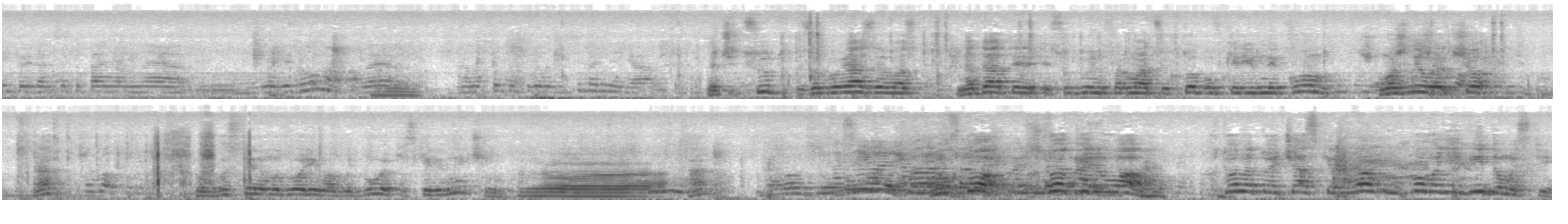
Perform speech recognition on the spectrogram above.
відповідь на це питання не, м, невідома, але на наступне судове засідання я Значить, суд зобов'язує вас надати суду інформацію, хто був керівником. Можливо, якщо. А? чого Ну, в гостинному дворі, мабуть, був якийсь керівник чи ні? А? Ну хто? Хто керував? Хто на той час керував? У кого є відомості?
